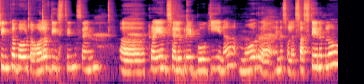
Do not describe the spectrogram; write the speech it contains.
think about all of these things and ட்ரை அண்ட் செலிப்ரேட் போகி இன் அ மோர் என்ன சொல்ல சஸ்டெயினபிளும்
